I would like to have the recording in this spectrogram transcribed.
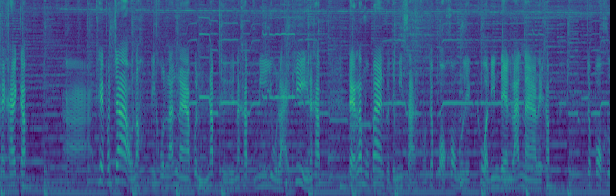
คล้ายๆกับเทพเจ้าเนาะที่คนล้านนาเปิ้นนับถือนะครับ มีอยู่หลายที่นะครับ แต่ละหมู่บ้านก็จะมีศาลของเจ้าป่อข้อมือเล็ก ทั่วดินแดนล้านนาเลยครับ เจ้าป่อคือ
